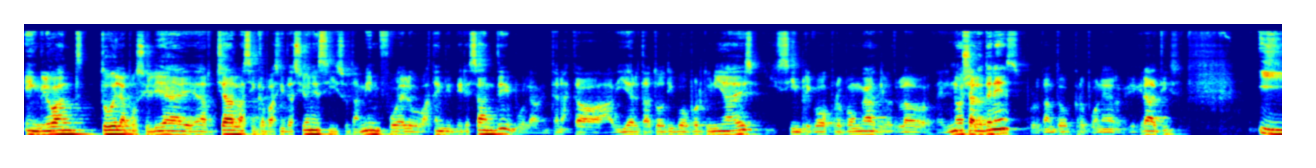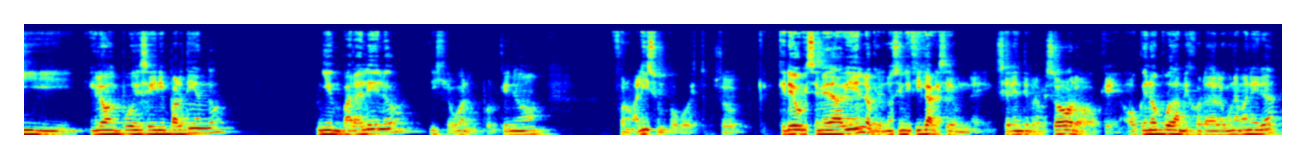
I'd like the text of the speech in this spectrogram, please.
En Globant tuve la posibilidad de dar charlas y capacitaciones y eso también fue algo bastante interesante, porque la ventana estaba abierta a todo tipo de oportunidades y siempre que vos propongas, del otro lado, el no ya lo tenés, por lo tanto, proponer es gratis. Y en Globant pude seguir impartiendo y en paralelo dije, bueno, ¿por qué no formalizo un poco esto? Yo creo que se me da bien, lo que no significa que sea un excelente profesor o que, o que no pueda mejorar de alguna manera.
